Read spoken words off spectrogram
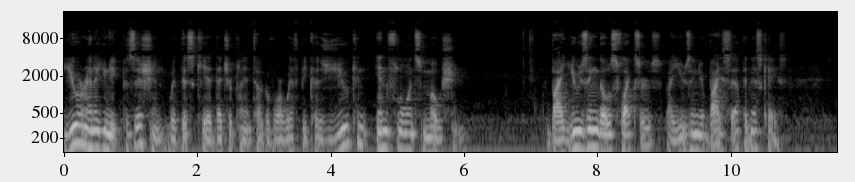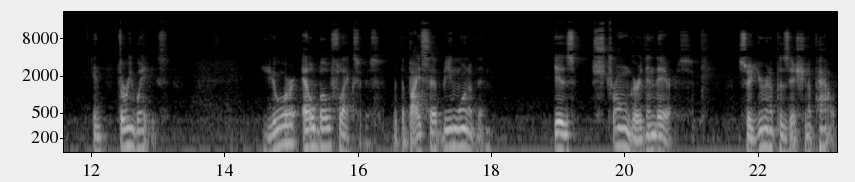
You are in a unique position with this kid that you're playing tug of war with because you can influence motion by using those flexors, by using your bicep in this case, in three ways. Your elbow flexors, with the bicep being one of them, is stronger than theirs. So you're in a position of power.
